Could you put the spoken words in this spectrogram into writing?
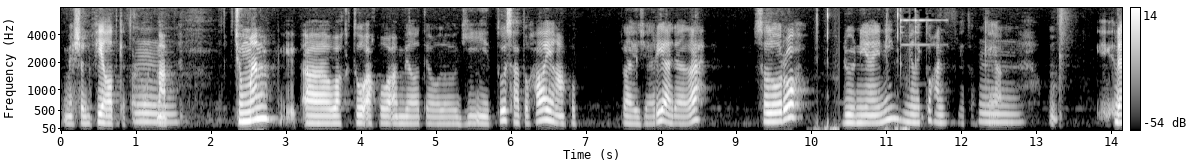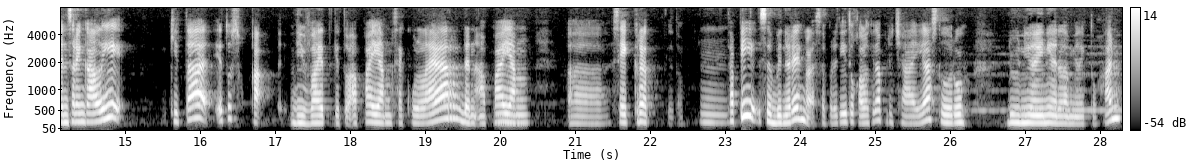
mission field gitu. Hmm. Nah, cuman uh, waktu aku ambil teologi itu satu hal yang aku pelajari adalah seluruh dunia ini milik Tuhan gitu. Hmm. Kayak dan sering kali kita itu suka divide gitu apa yang sekuler dan apa hmm. yang uh, sacred gitu. Hmm. Tapi sebenarnya nggak seperti itu. Kalau kita percaya seluruh dunia ini adalah milik Tuhan,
